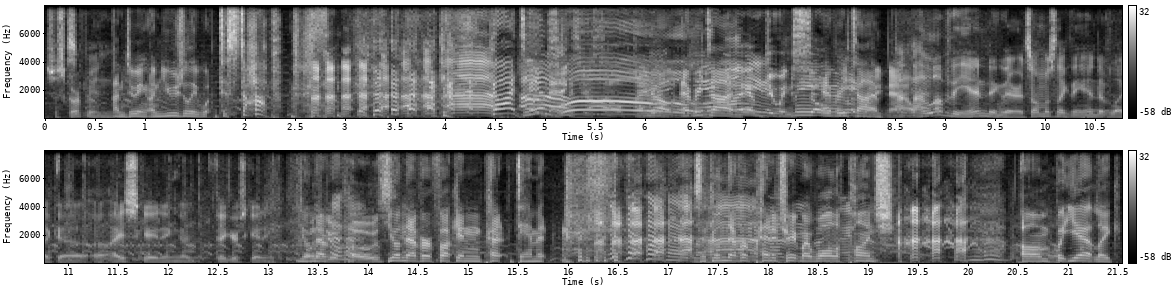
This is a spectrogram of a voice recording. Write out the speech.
Scorpion. So Scorpion. I'm doing unusually. What, to stop! God damn it! I know every time. I am doing so Every time. right now. I love the ending there. It's almost like the end of like a, a ice skating, a figure skating. You'll never pose. You'll never fucking. Pe- damn it! it's like you'll never penetrate my wall of punch. Um, but yeah, like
